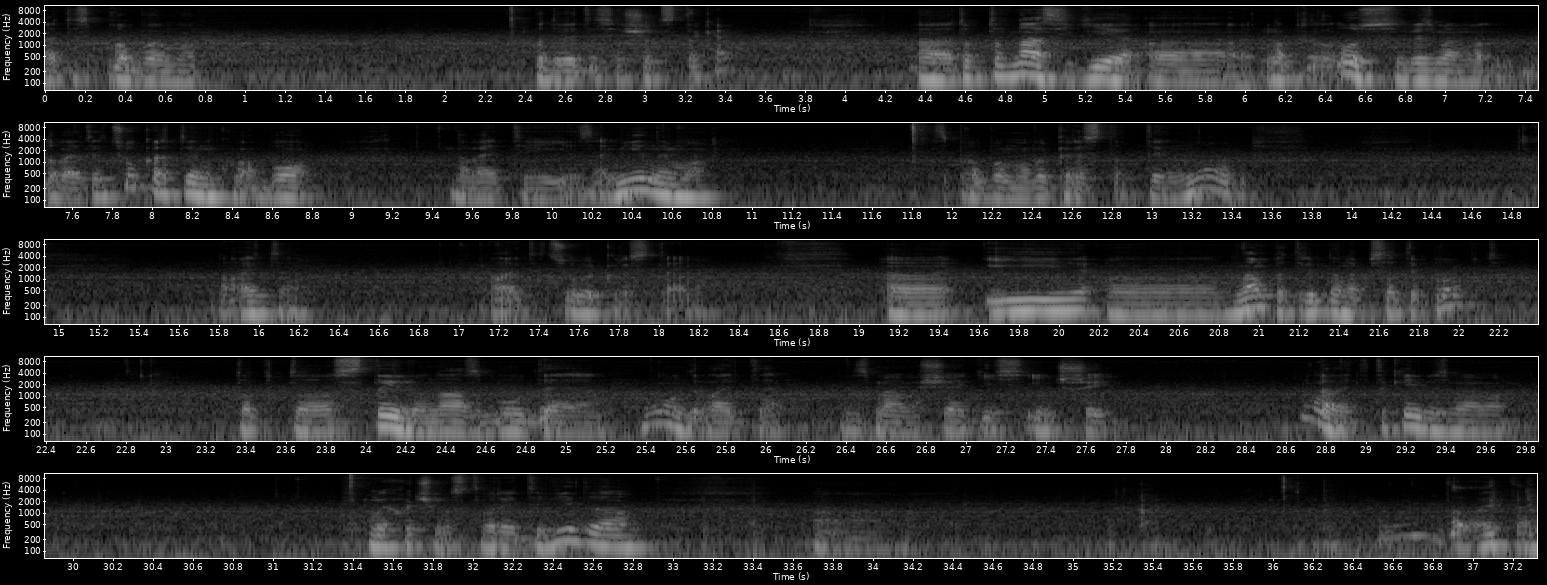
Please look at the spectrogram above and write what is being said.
Давайте спробуємо подивитися, що це таке. Е, Тобто в нас є, е, наприклад, ось візьмемо давайте цю картинку, або давайте її замінимо. Спробуємо використати. Ну, давайте, давайте цю використаємо. Е, І нам потрібно написати промпт. Тобто стиль у нас буде, ну, давайте візьмемо ще якийсь інший. Ну, давайте такий візьмемо. Ми хочемо створити відео. Давайте.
